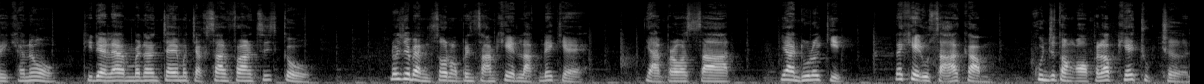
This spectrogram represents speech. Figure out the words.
ริคาโนที่ได้แรงบันดาลใจมาจากซานฟรานซิสโก โดยจะแบ่งโซนออกเป็น 3 เขตหลักได้แก่ ย่านประวัติศาสตร์ ย่านธุรกิจ และเขตอุตสาหกรรม คุณจะต้องออกไปรับเคสฉุกเฉิน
